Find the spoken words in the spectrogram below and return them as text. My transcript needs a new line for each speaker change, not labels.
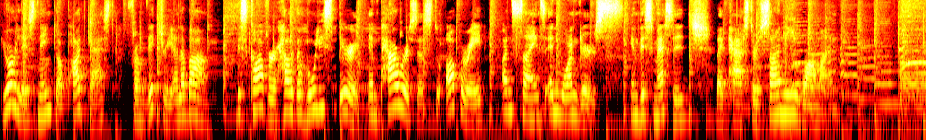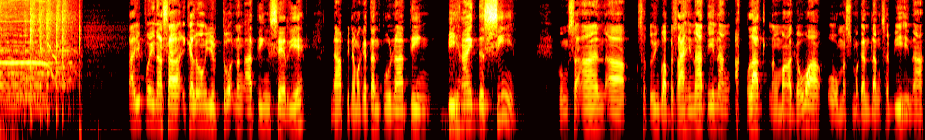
You're listening to a podcast from Victory Alabang. Discover how the Holy Spirit empowers us to operate on signs and wonders. In this message by Pastor Sonny Waman.
Tayo po ay nasa ikalawang yugto ng ating serye na pinamagatan po nating Behind the Scene kung saan uh, sa tuwing babasahin natin ang aklat ng mga gawa o mas magandang sabihin na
